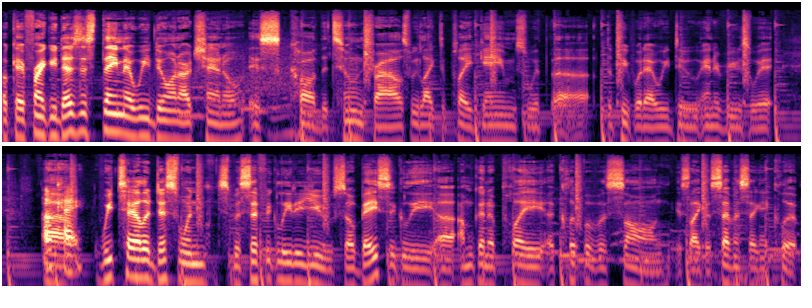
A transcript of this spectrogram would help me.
Okay, Frankie, there's this thing that we do on our channel. It's called the Tune Trials. We like to play games with uh, the people that we do interviews with. Uh, Okay. we tailored this one specifically to you. So basically, uh, I'm going to play a clip of a song. It's like a seven second clip.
